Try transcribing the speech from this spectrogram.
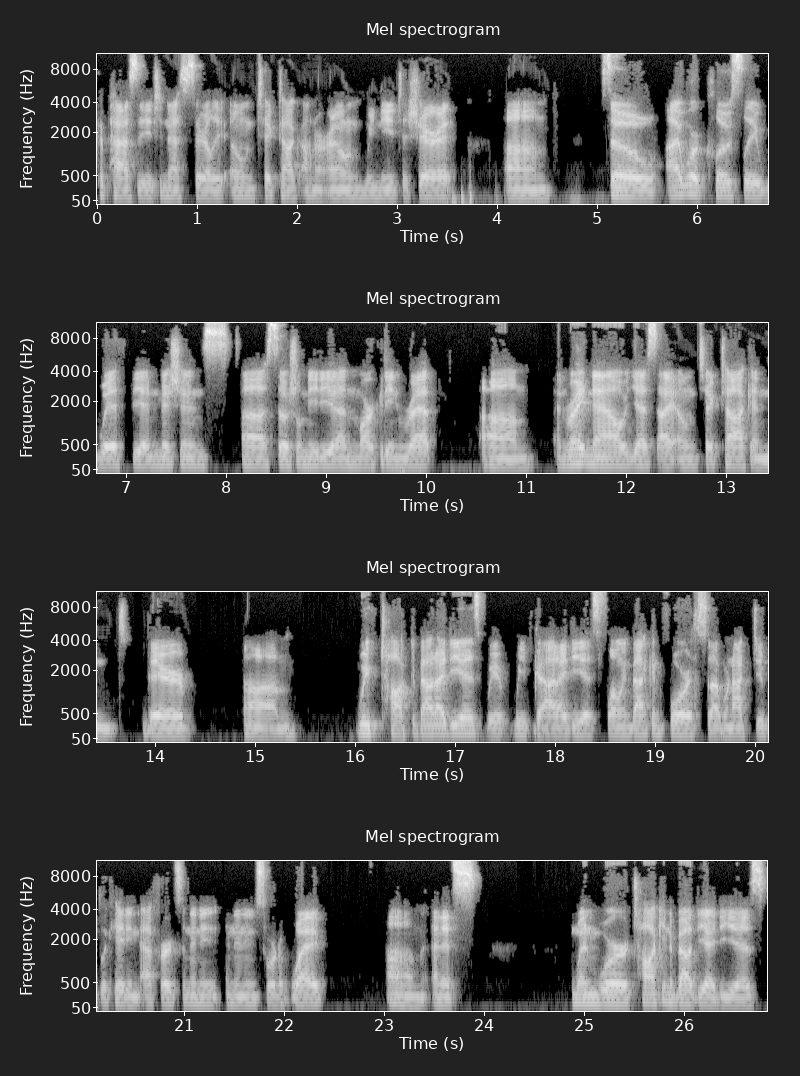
capacity to necessarily own TikTok on our own. We need to share it. Um, so I work closely with the admissions, uh, social media, and marketing rep. Um, and right now, yes, I own TikTok, and they're um, we've talked about ideas. We, we've got ideas flowing back and forth, so that we're not duplicating efforts in any in any sort of way. Um, and it's when we're talking about the ideas,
